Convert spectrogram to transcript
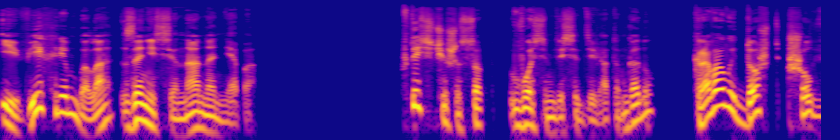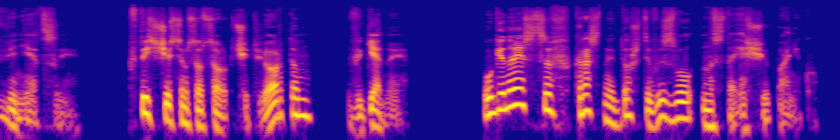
и вихрем была занесена на небо. В 1689 году кровавый дождь шел в Венеции, в 1744 — в Генуе. У генуэзцев красный дождь вызвал настоящую панику.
